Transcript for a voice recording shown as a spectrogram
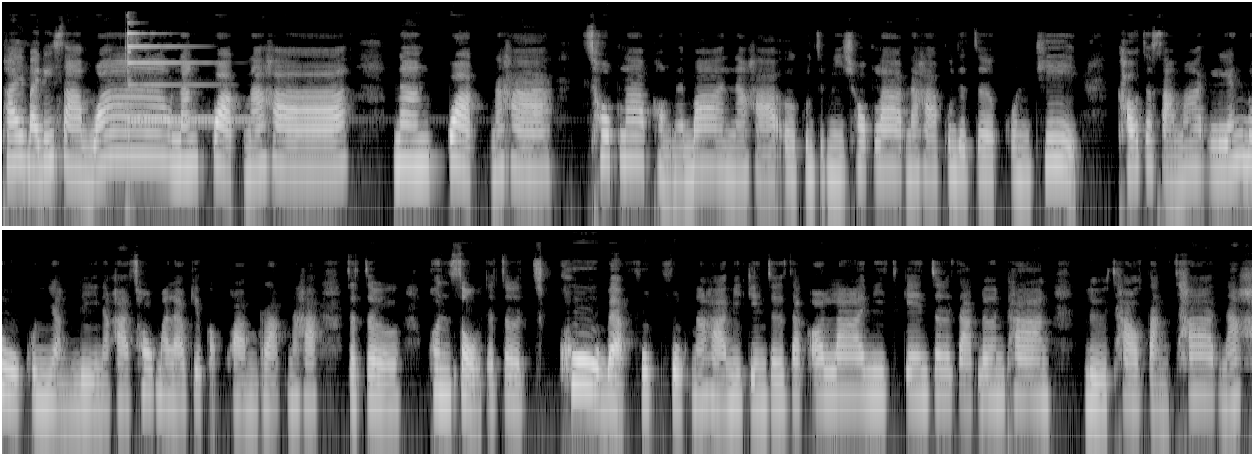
ไพ่ใบที่สามว้าว นางกวักนะคะ นางกวักนะคะ โชคลาภของแม่บ้านนะคะเออคุณจะมีโชคลาภนะคะ คุณจะเจอคนที่เขาจะสามารถเลี้ยงดูคุณอย่างดีนะคะ โชคมาแล้วเกี่ยวกับความรักนะคะ จะเจอคนโสดจะเจอคู่แบบฟุกๆนะคะ มีเกณฑ์เจอจากออนไลน์ มีเกณฑ์เจอจากเดินทาง หรือชาวต่างชาตินะค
